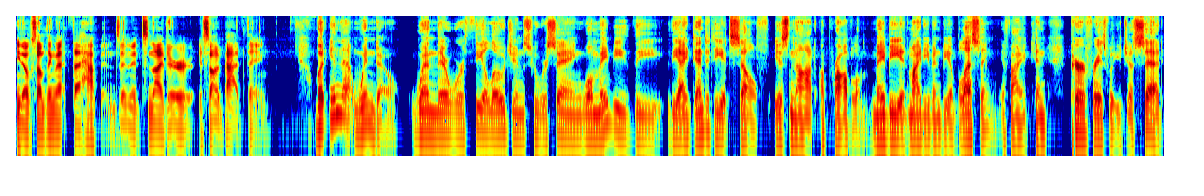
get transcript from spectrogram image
you know, something that, that happens and it's neither, it's not a bad thing. But in that window, when there were theologians who were saying, well, maybe the, the identity itself is not a problem. Maybe it might even be a blessing, if I can paraphrase what you just said.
